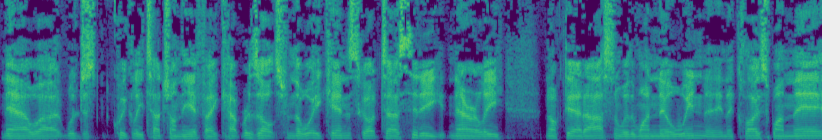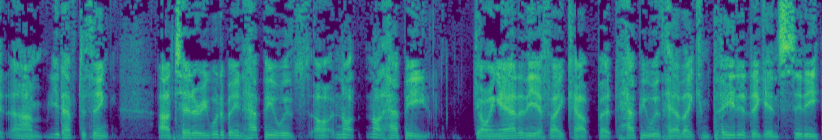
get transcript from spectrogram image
Now, uh, we'll just quickly touch on the FA Cup results from the weekend. Scott uh, City narrowly knocked out Arsenal with a 1 0 win in a close one there. Um, you'd have to think Arteta, he would have been happy with, uh, not, not happy going out of the FA Cup, but happy with how they competed against City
